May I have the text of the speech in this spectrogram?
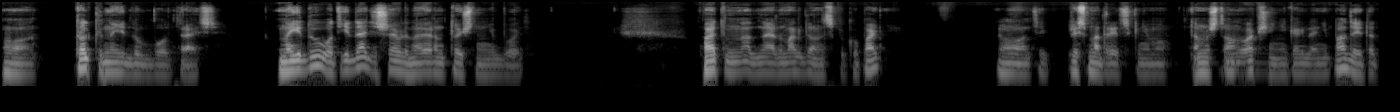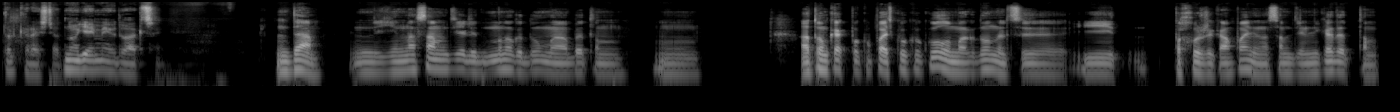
Вот. Только на еду будут тратить. На еду, вот еда дешевле, наверное, точно не будет. Поэтому надо, наверное, Макдональдс покупать. Вот, и присмотреться к нему. Потому что он вообще никогда не падает, а только растет. Ну, я имею в виду акции. Да, и на самом деле много думаю об этом, о том, как покупать Кока-Колу, Макдональдс э, и похожие компании. На самом деле никогда там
